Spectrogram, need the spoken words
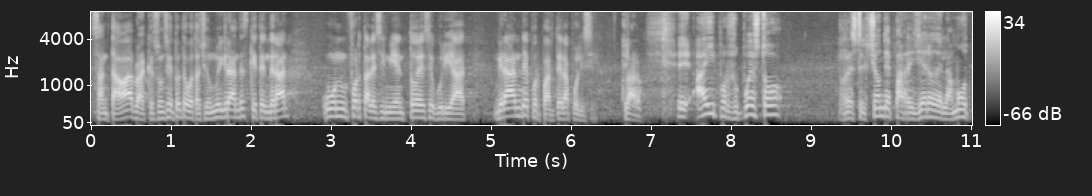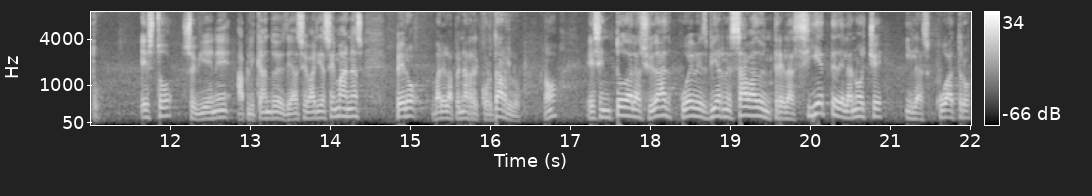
Santa Bárbara, que son centros de votación muy grandes que tendrán un fortalecimiento de seguridad grande por parte de la policía. Claro. Eh, hay, por supuesto, restricción de parrillero de la moto. Esto se viene aplicando desde hace varias semanas, pero vale la pena recordarlo, ¿no? Es en toda la ciudad, jueves, viernes, sábado, entre las 7 de la noche y las 4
